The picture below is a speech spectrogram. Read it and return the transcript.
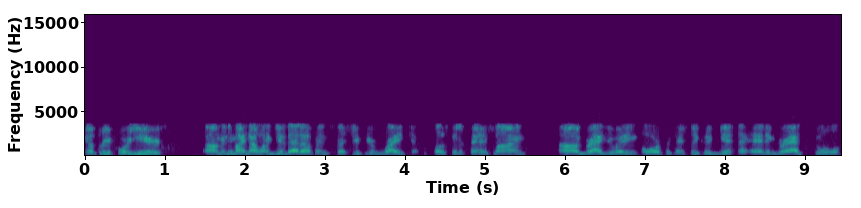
you know, three or four years. Um, and you might not want to give that up, and especially if you're right close to the finish line, uh, graduating, or potentially could get ahead in grad school.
